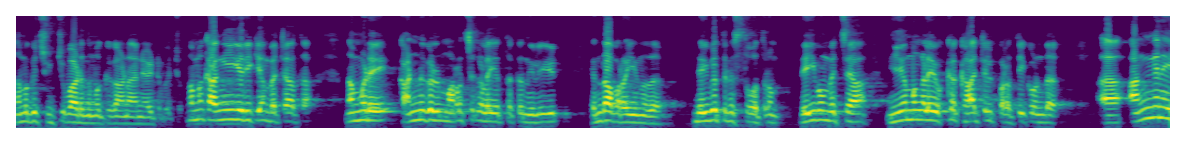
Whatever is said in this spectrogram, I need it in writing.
നമുക്ക് ചുറ്റുപാട് നമുക്ക് കാണാനായിട്ട് പറ്റും. നമുക്ക് അംഗീകരിക്കാൻ പറ്റാത്ത നമ്മുടെ കണ്ണുകൾ മറച്ചു കളയത്തക്ക നിലയിൽ എന്താ പറയുന്നത്? ദൈവത്തിന് സ്തോത്രം. ദൈവം വെച്ച നിയമങ്ങളെയൊക്കെ കാറ്റിൽ പറത്തിക്കൊണ്ട് അങ്ങനെ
